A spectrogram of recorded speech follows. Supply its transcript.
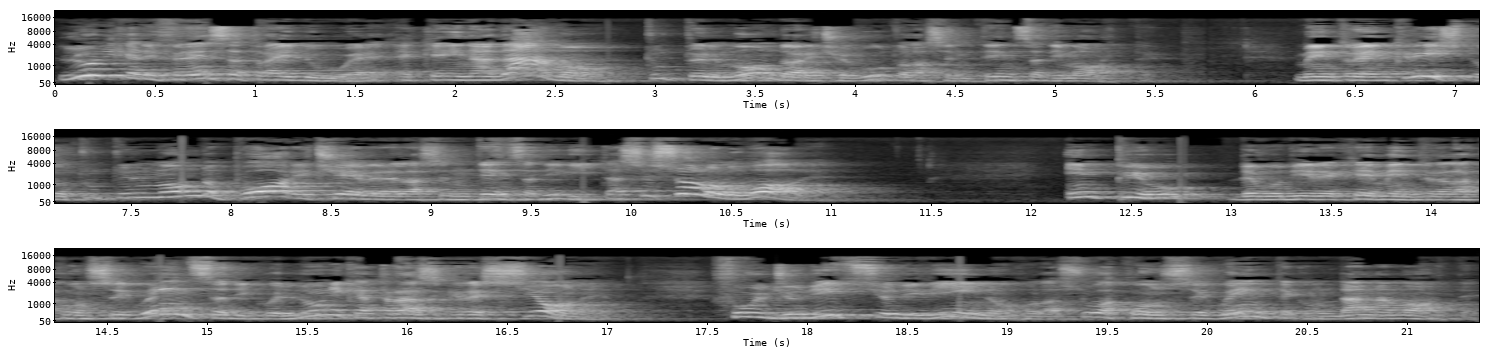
L'unica differenza tra i due è che in Adamo tutto il mondo ha ricevuto la sentenza di morte, mentre in Cristo tutto il mondo può ricevere la sentenza di vita se solo lo vuole. In più, devo dire che mentre la conseguenza di quell'unica trasgressione fu il giudizio divino con la sua conseguente condanna a morte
